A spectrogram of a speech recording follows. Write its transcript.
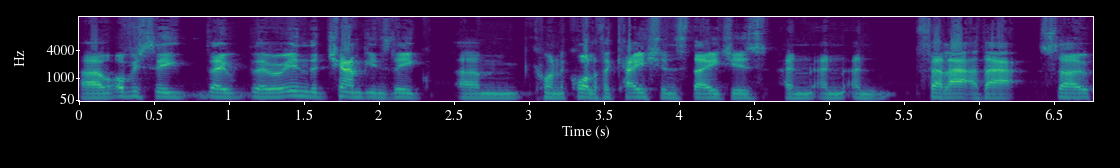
Um, obviously, they they were in the Champions League um, kind of qualification stages and and and fell out of that. So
